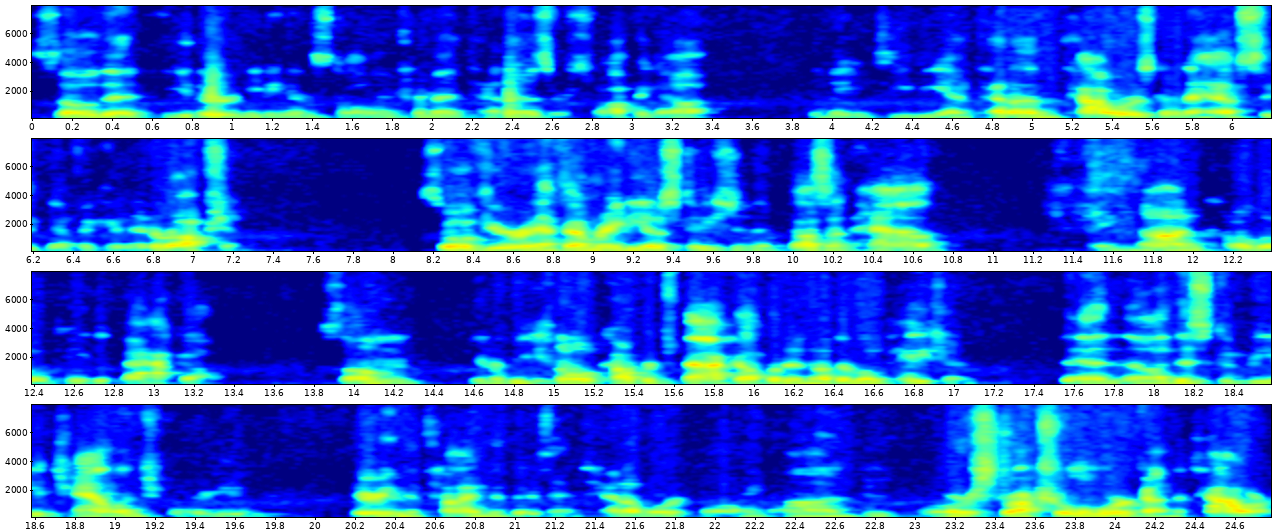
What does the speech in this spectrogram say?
so that either needing to install interim antennas or swapping out the main TV antenna on the tower is going to have significant interruption. So if you're an FM radio station that doesn't have a non-co-located backup, some you know regional coverage backup at another location, then uh, this could be a challenge for you during the time that there's antenna work going on or structural work on the tower.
